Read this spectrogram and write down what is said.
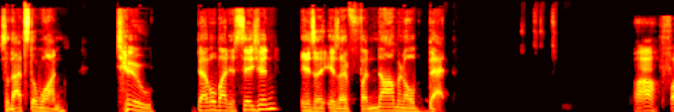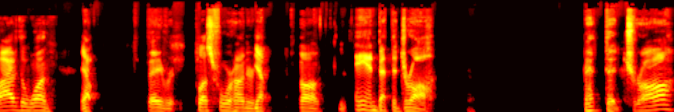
So that's the one. Two, Bivol by decision is a is a phenomenal bet. Wow. Five to one. Yep. Favorite. Plus 400. Yep. Dog. And bet the draw. Bet the draw.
